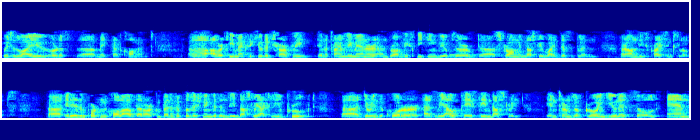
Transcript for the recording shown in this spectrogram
which is why you heard us uh, make that comment. Uh, our team executed sharply in a timely manner, and broadly speaking, we observed uh, strong industry-wide discipline around these pricing slopes. It is important to call out that our competitive positioning within the industry actually improved during the quarter as we outpaced the industry in terms of growing units sold and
